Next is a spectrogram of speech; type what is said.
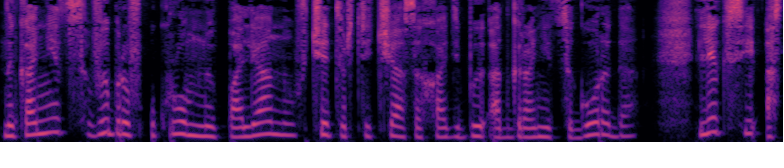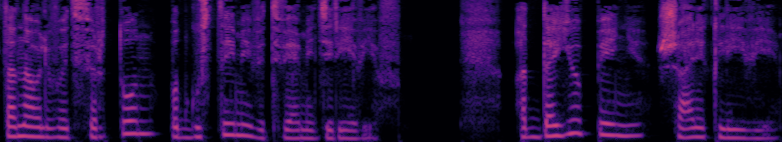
Наконец, выбрав укромную поляну в четверти часа ходьбы от границы города, Лекси останавливает фертон под густыми ветвями деревьев. Отдаю Пенни шарик Ливии.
